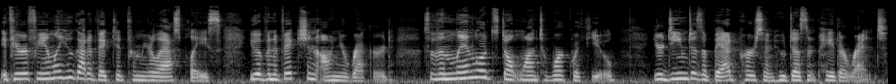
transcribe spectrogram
If you're a family who got evicted from your last place, you have an eviction on your record, so then landlords don't want to work with you. You're deemed as a bad person who doesn't pay their rent.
